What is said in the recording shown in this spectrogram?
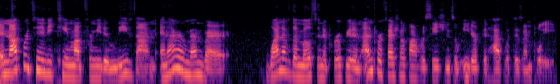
An opportunity came up for me to leave them, and I remember one of the most inappropriate and unprofessional conversations a leader could have with his employee.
